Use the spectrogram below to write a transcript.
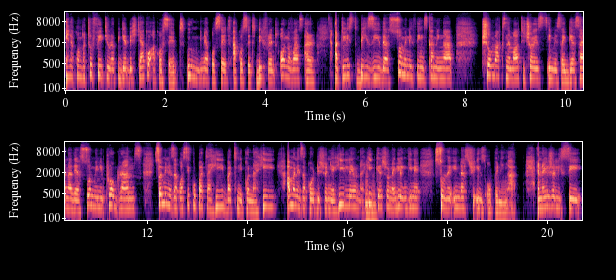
inakwanga tu fiti unapiga best yako ako set. Huyu mwingine ako set ako set different. All of us are at least busy. There are so many things coming up. Showmax na multi choice imesaidia sana. There are so many programs. So mi naweza si kupata hii but niko na hii. Ama naweza kuaudition ya hii leo na hii kesho na ile ingine. So the industry is opening up. And i usually say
